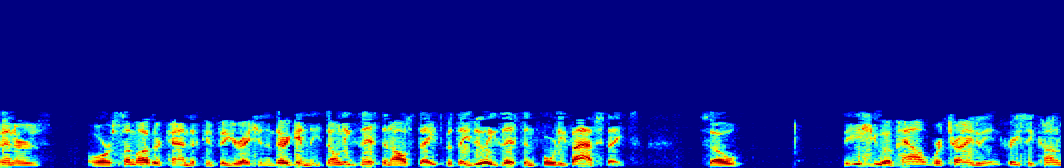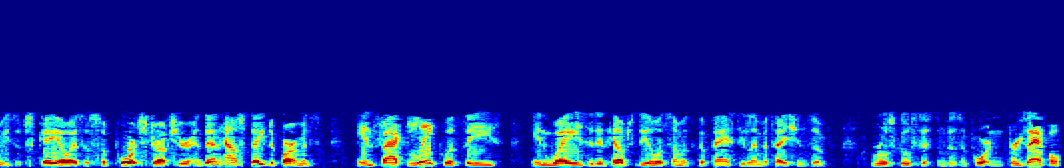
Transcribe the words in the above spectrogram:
centers or some other kind of configuration. And there again, these don't exist in all states, but they do exist in 45 states. So the issue of how we're trying to increase economies of scale as a support structure and then how state departments in fact link with these in ways that it helps deal with some of the capacity limitations of rural school systems is important. For example,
